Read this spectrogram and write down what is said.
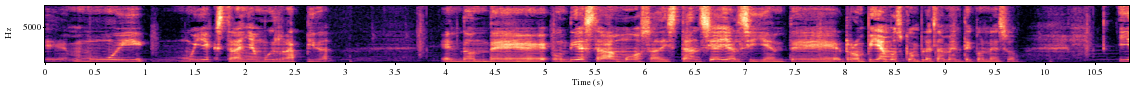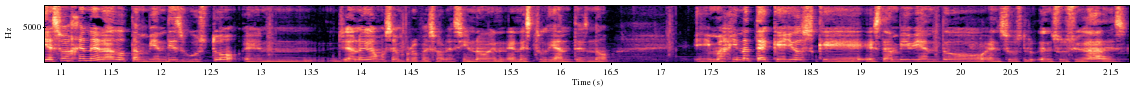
eh, muy, muy extraña, muy rápida, en donde un día estábamos a distancia y al siguiente rompíamos completamente con eso. Y eso ha generado también disgusto en, ya no digamos en profesores, sino en, en estudiantes, ¿no? Imagínate aquellos que están viviendo en sus, en sus ciudades,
